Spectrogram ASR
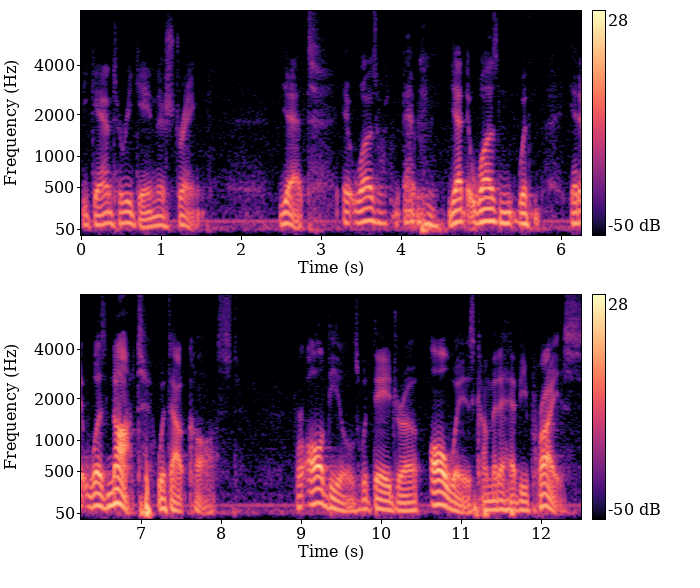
began to regain their strength. Yet it was yet it was with yet it was not without cost. For all deals with Daedra always come at a heavy price.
